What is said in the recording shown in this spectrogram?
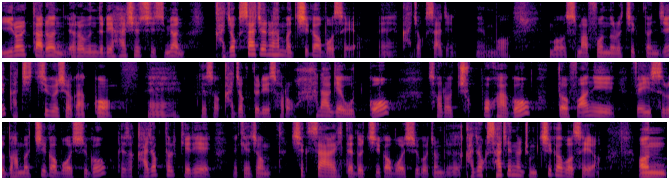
1월 달은 여러분들이 하실 수 있으면 가족 사진을 한번 찍어 보세요. 예, 가족 사진. 예, 뭐, 뭐 스마트폰으로 찍든지 같이 찍으셔 갖고 예, 그래서 가족들이 서로 환하게 웃고 서로 축복하고 또 funny face로도 한번 찍어 보시고 그래서 가족들끼리 이렇게 좀 식사할 때도 찍어 보시고 좀 가족 사진을 좀 찍어 보세요. On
